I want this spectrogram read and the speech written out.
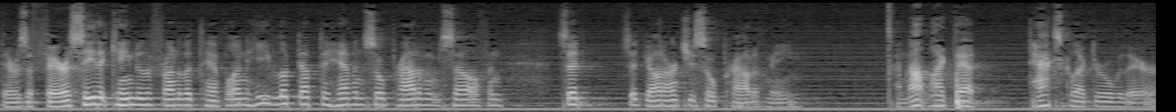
there was a Pharisee that came to the front of the temple and he looked up to heaven so proud of himself and said, said God, aren't you so proud of me? I'm not like that tax collector over there.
